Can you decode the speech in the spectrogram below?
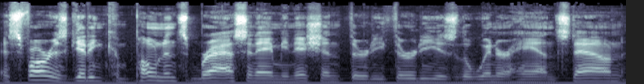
as far as getting components, brass, and ammunition, 3030 is the winner hands down.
